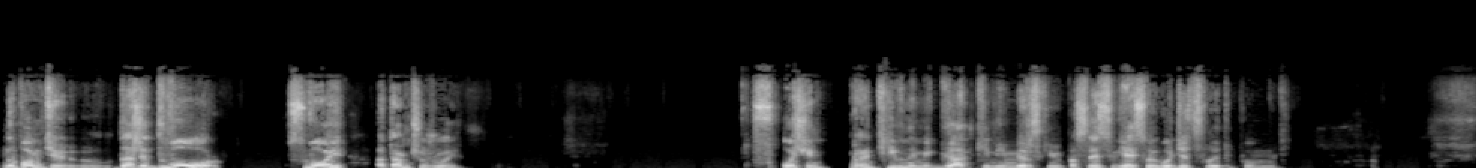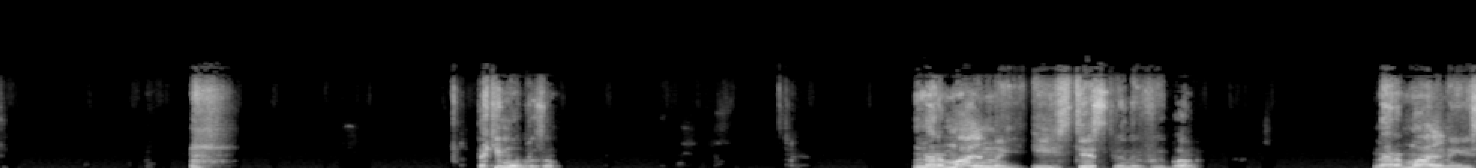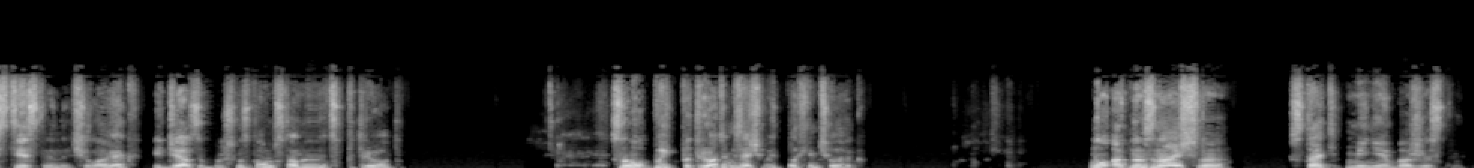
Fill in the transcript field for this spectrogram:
Ну, помните, даже двор свой, а там чужой. С очень противными, гадкими, мерзкими последствиями. Я из своего детства это помню. Таким образом, нормальный и естественный выбор, нормальный и естественный человек, идя за большинством, становится патриотом. Снова, быть патриотом не значит быть плохим человеком. Но однозначно стать менее божественным.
